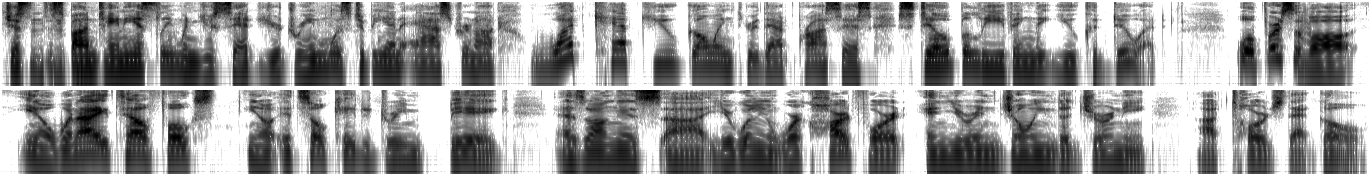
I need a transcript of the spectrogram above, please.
just spontaneously when you said your dream was to be an astronaut. What kept you going through that process, still believing that you could do it? Well, first of all, you know, when I tell folks, you know, it's okay to dream big as long as uh, you're willing to work hard for it and you're enjoying the journey uh, towards that goal.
